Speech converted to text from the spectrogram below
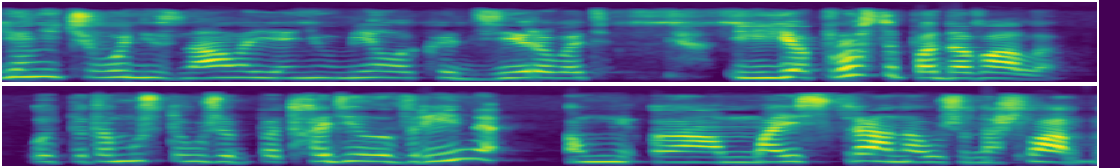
Я ничего не знала, я не умела кодировать, и я просто подавала. Вот потому что уже подходило время, а, а, моя страна уже нашла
